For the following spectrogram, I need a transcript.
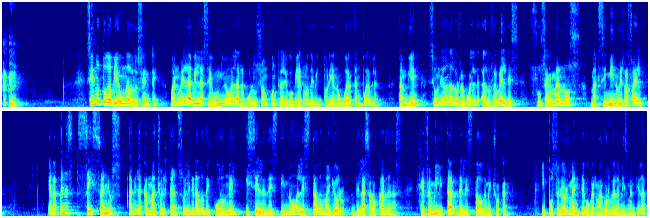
Siendo todavía un adolescente, Manuel Ávila se unió a la revolución contra el gobierno de Victoriano Huerta en Puebla. También se unieron a los, a los rebeldes sus hermanos Maximino y Rafael. En apenas seis años, Ávila Camacho alcanzó el grado de coronel y se le destinó al Estado Mayor de Lázaro Cárdenas, jefe militar del estado de Michoacán, y posteriormente gobernador de la misma entidad.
